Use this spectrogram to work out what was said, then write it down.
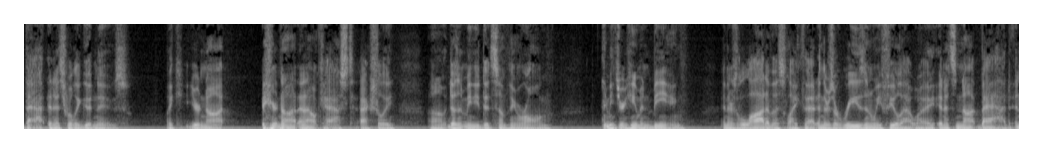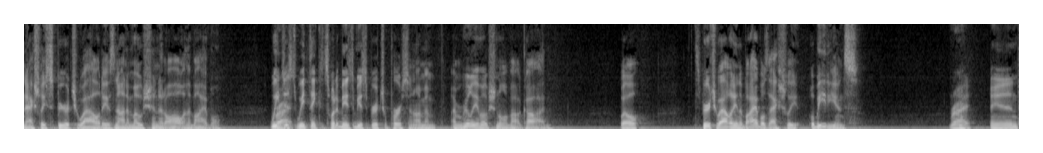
that, and it's really good news. Like you're not, you're not an outcast. Actually, Um, it doesn't mean you did something wrong. It means you're a human being. And there's a lot of us like that. And there's a reason we feel that way. And it's not bad. And actually, spirituality is not emotion at all in the Bible. We Right. just we think it's what it means to be a spiritual person. I'm I'm really emotional about God. Well, spirituality in the Bible is actually obedience, Right. And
